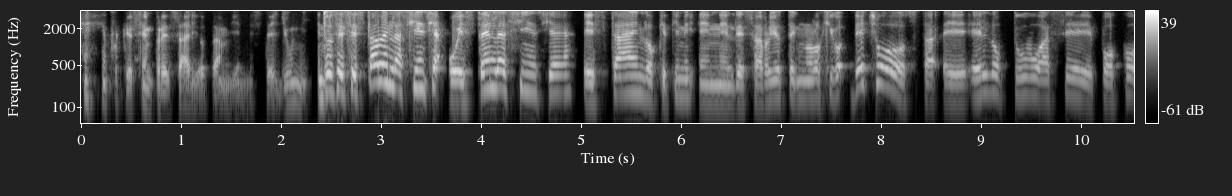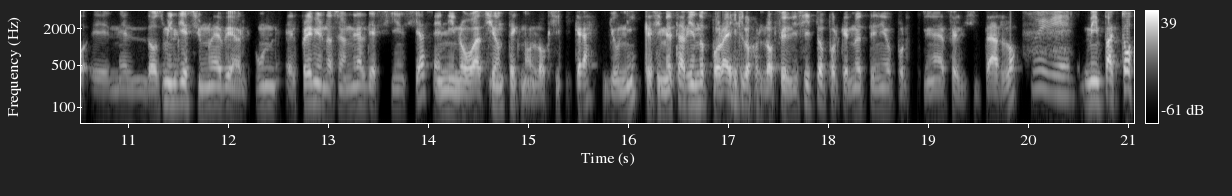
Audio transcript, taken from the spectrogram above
porque es empresario también, este Juni. Entonces, estaba en la ciencia o está en la ciencia, está en lo que tiene en el desarrollo tecnológico. De hecho, eh, él obtuvo hace poco, en el 2019, el Premio Nacional de Ciencias en Innovación Tecnológica, Juni, que si me está viendo por ahí lo, felicito porque no he tenido oportunidad de felicitarlo. Muy bien. Me impactó,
